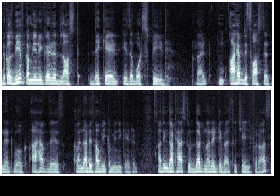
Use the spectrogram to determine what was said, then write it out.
because we have communicated last decade is about speed, right? I have the fastest network, I have this, and that is how we communicated. I think that has to, that narrative has to change for us.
